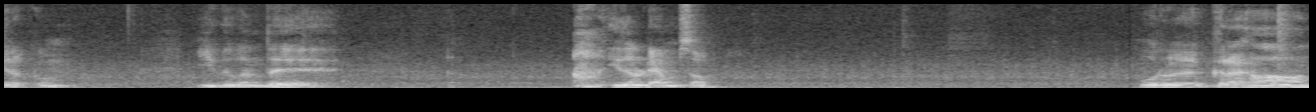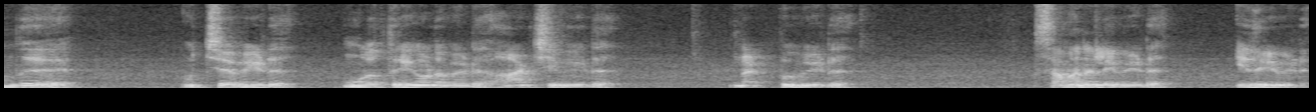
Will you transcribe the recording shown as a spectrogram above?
இருக்கும். இது வந்து இதனுடைய அம்சம். ஒரு கிரகம் வந்து உச்ச வீடு மூலத்திரிகோண வீடு ஆட்சி வீடு நட்பு வீடு சமநிலை வீடு எதிரி வீடு.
